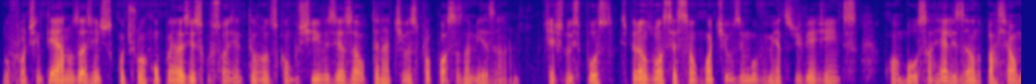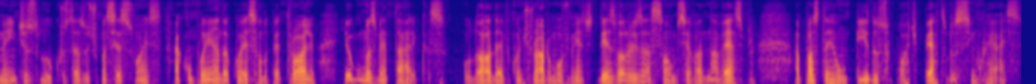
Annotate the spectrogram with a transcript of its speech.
No fronte interno, os agentes continuam acompanhando as discussões em torno dos combustíveis e as alternativas propostas na mesa. Né? Diante do exposto, esperamos uma sessão com ativos em movimentos divergentes, com a bolsa realizando parcialmente os lucros das últimas sessões, acompanhando a correção do petróleo e algumas metálicas. O dólar deve continuar o movimento de desvalorização observado na véspera, após ter rompido o suporte perto dos R$ 5,00.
